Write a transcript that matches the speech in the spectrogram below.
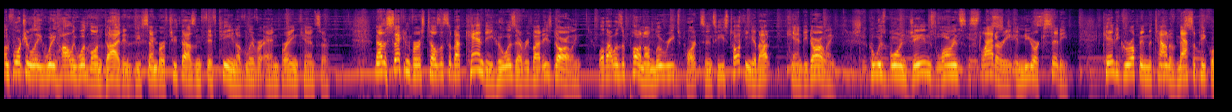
Unfortunately, Woody Holly Woodlawn died in December of 2015 of liver and brain cancer. Now, the second verse tells us about Candy, who was everybody's darling. Well, that was a pun on Lou Reed's part since he's talking about Candy Darling, who was born James Lawrence Slattery in New York City. Candy grew up in the town of Massapequa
